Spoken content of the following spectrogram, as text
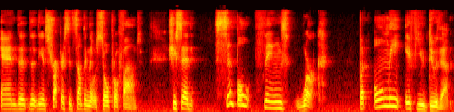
And the, the, the instructor said something that was so profound. She said, "Simple things work, but only if you do them."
